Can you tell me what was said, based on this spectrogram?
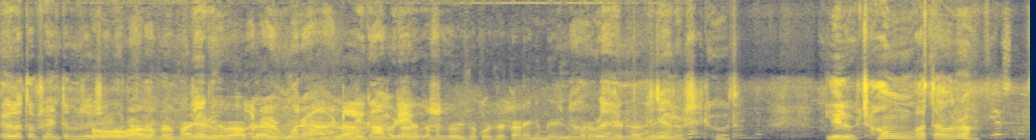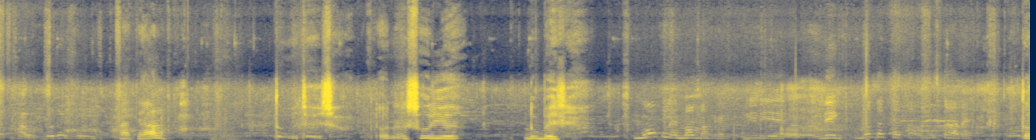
એલો તો ફ્રેન્ડ તમે જોઈ શકો હાલો ફ્રેન્ડ ફાઇનલી હવે આપણે આવી ગયા મારા ગામડે તમે જોઈ શકો છો ટાણીની મેળી ઉપર અમે બેઠા છે નજારો સીધો હતો લીલો છમ વાતાવરણ. હા હાલ. તમે જોઈ શકો અને સૂર્ય ડૂબે છે. મોકલે મામા કે લિંક મોટા કહેતા ઉતારે. તો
